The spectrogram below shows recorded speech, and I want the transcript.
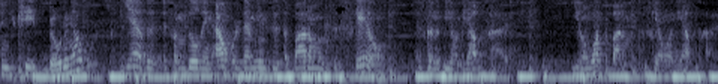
And you keep building outward. Yeah, but if I'm building outward, that means that the bottom of the scale is going to be on the outside. You don't want the bottom of the scale on the outside.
